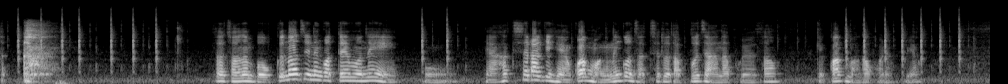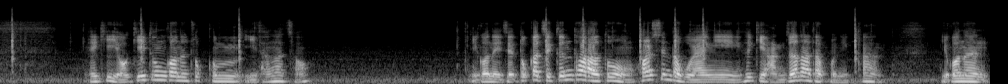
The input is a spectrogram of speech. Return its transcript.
그래서 저는 뭐 끊어지는 것 때문에 뭐 그냥 확실하게 그냥 꽉 막는 것 자체도 나쁘지 않아 보여서 이렇게 꽉 막아 버렸고요. 백이 여기 둔 거는 조금 이상하죠. 이거는 이제 똑같이 끊더라도 훨씬 더 모양이 흙이 안전하다 보니까 이거는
